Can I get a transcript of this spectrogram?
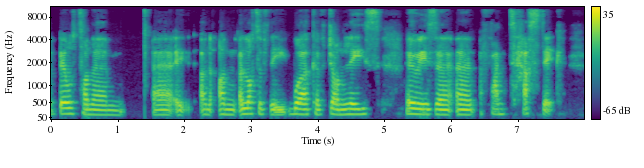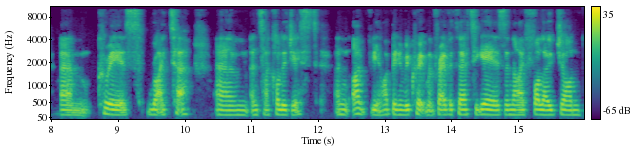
are built on um, uh, on, on, a lot of the work of John Lees, who is a, a fantastic um, careers writer um, and psychologist. And I've, you know, I've been in recruitment for over 30 years and I've followed John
